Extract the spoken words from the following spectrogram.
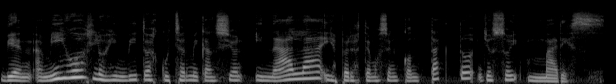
Bien, amigos, los invito a escuchar mi canción Inhala y espero estemos en contacto. Yo soy Mares.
